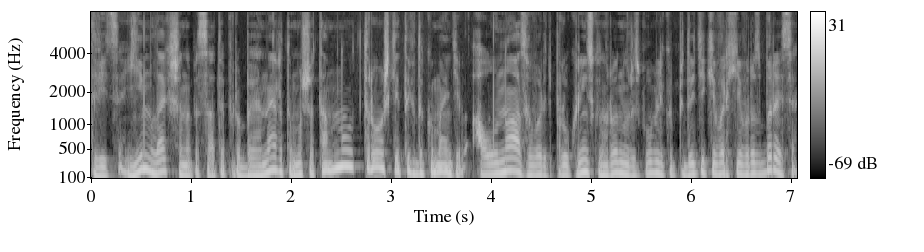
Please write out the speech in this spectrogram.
дивіться, їм легше написати про БНР, тому що там ну трошки тих документів. А у нас говорить про Українську Народну Республіку, піди тільки в архів розберися.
